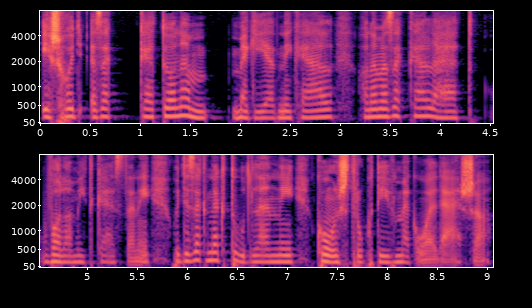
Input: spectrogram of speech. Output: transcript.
és hogy ezektől nem megijedni kell, hanem ezekkel lehet valamit kezdeni, hogy ezeknek tud lenni konstruktív megoldása.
